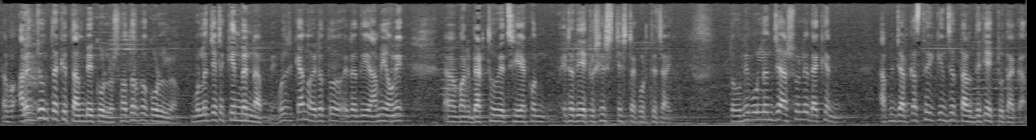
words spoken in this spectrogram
তারপর আরেকজন তাকে তাম্বি করল, সতর্ক করল, বলল যে এটা কিনবেন না আপনি। বলছে কেন? এটা তো, এটা দিয়ে আমি অনেক মানে ব্যর্থ হয়েছি, এখন এটা দিয়ে একটু শেষ চেষ্টা করতে চাই। তো উনি বললেন যে আসলে দেখেন আপনি যার কাছ থেকে কিনছেন তার দিকে একটু তাকান।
